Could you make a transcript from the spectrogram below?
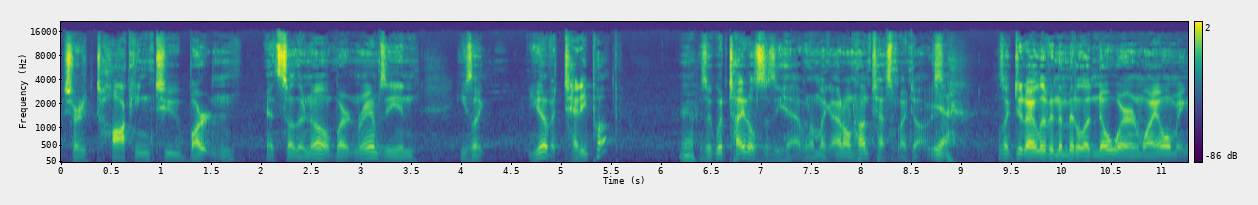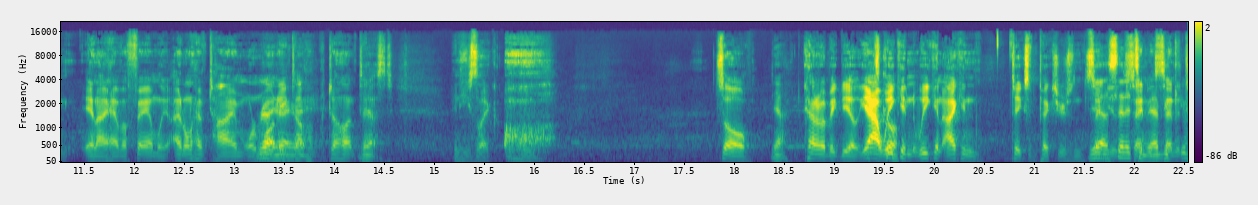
I started talking to Barton at Southern Oak, Barton Ramsey, and he's like, "You have a Teddy pup?" Yeah. I was like, "What titles does he have?" And I'm like, "I don't hunt test my dogs." Yeah. I was like, dude, I live in the middle of nowhere in Wyoming, and I have a family. I don't have time or Right, money right, to, right. to hunt Yeah. test. And he's like, oh. So Yeah. kind of a big deal. Yeah, That's we cool. can we can I can take some pictures and send yeah, you, send it to me. That'd be, it it'd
